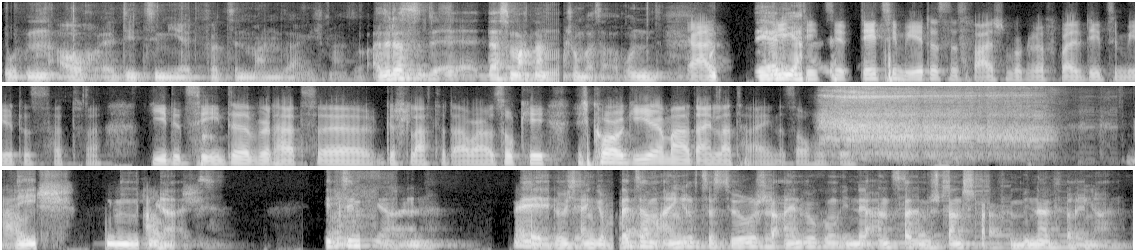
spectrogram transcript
Minuten auch äh, dezimiert, 14 Mann, sage ich mal so. Also das, äh, das macht dann schon was auch. Und, ja, und der, die Dezi dezimiert ist das falsche Begriff, weil dezimiert ist, hat äh, jede Zehnte wird halt geschlachtet, aber ist okay. Ich korrigiere mal dein Latein, ist auch okay. Dezimiert. Dezimieren. Nee, durch einen gewaltsamen Eingriff zerstörerische Einwirkung in der Anzahl im Bestand stark vermindern, verringern.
